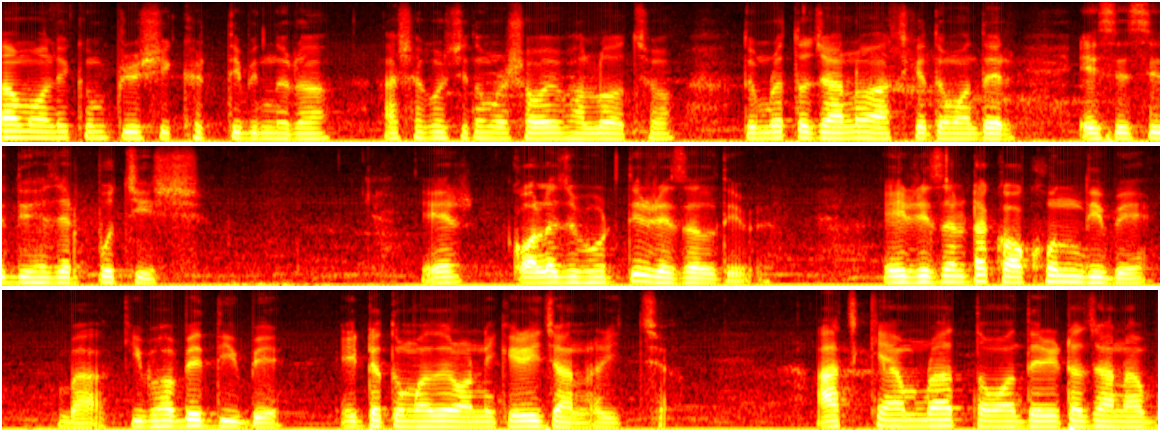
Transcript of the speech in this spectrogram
আসসালামু আলাইকুম প্রিয় শিক্ষার্থীবৃন্দরা, আশা করছি তোমরা সবাই ভালো আছো। তোমরা তো জানো আজকে তোমাদের এসএসসি দুই হাজার পঁচিশ। এর কলেজ ভর্তির রেজাল্ট দিবে। এই রেজাল্টটা কখন দিবে বা কীভাবে দিবে, এটা তোমাদের অনেকেরই জানার ইচ্ছা। আজকে আমরা তোমাদের এটা জানাব।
